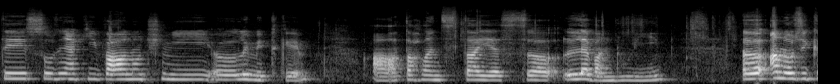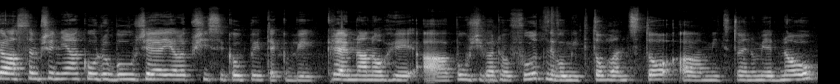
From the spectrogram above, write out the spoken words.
ty jsou z nějaký vánoční uh, limitky a tahle je z levandulí. Uh, ano, říkala jsem před nějakou dobou, že je lepší si koupit jakoby krém na nohy a používat ho furt, nebo mít tohle a mít to jenom jednou.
